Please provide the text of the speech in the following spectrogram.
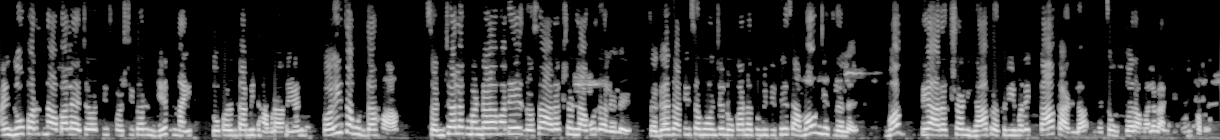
आणि जोपर्यंत आम्हाला याच्यावरती स्पष्टीकरण येत नाही तोपर्यंत आम्ही थांबणार नाही. आणि कळीचा मुद्दा हा संचालक मंडळामध्ये जसं आरक्षण लागू झालेलं आहे सगळ्या जाती समूहांच्या लोकांना तुम्ही तिथे सामावून घेतलेलं आहे. मग ते आरक्षण ह्या प्रक्रियेमध्ये का काढलं? याचं उत्तर आम्हाला बँकेकडून हवं आहे.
